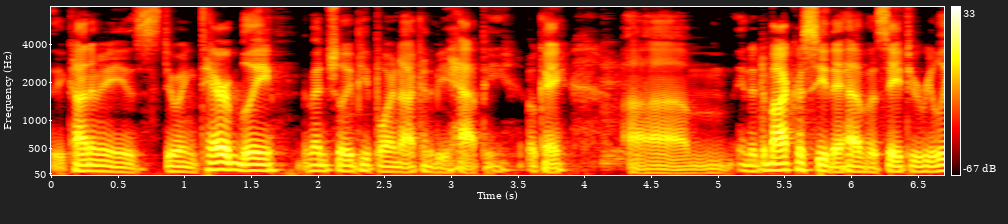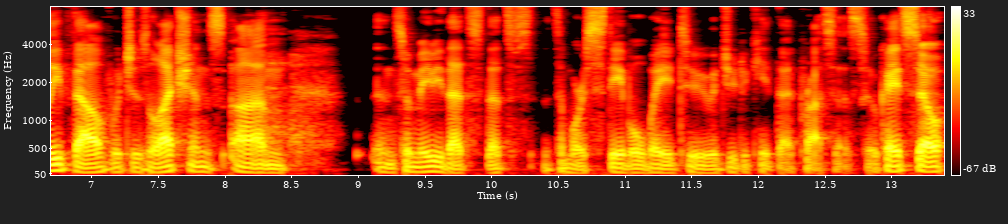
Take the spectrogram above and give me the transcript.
the economy is doing terribly, eventually people are not going to be happy. Okay, Um, in a democracy, they have a safety relief valve, which is elections. And so maybe that's that's that's a more stable way to adjudicate that process. Okay, so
